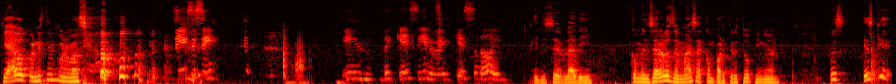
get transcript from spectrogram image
¿qué hago con esta información? Sí, sí, sí. ¿Y de qué sirve? ¿Qué soy? Y dice Vladi, convencer a los demás a compartir tu opinión. Pues es que,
